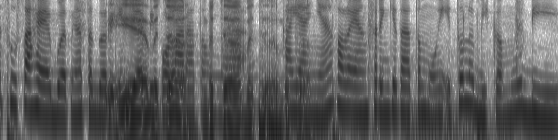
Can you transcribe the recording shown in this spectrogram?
susah ya buat ngategoriin Iya, dia bipolar betul, atau betul, enggak. betul, betul. Kayaknya kalau yang sering kita temui itu lebih ke moody.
